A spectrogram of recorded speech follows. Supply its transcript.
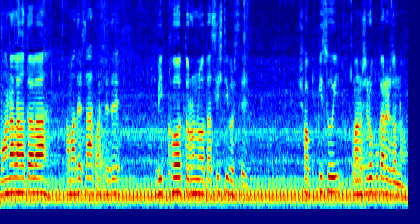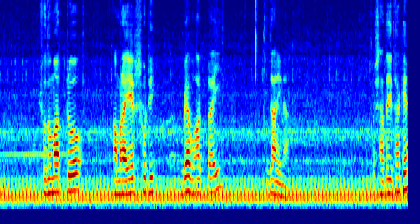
মহান আল্লাহ তাআলা আমাদের চারপাশে যে বৃক্ষ তরুণতা সৃষ্টি করছে সব কিছুই মানুষের উপকারের জন্য। শুধুমাত্র আমরা এর সঠিক ব্যবহারটাই জানি না। তো সাথেই থাকেন।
